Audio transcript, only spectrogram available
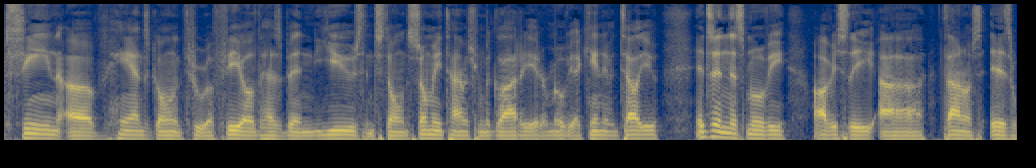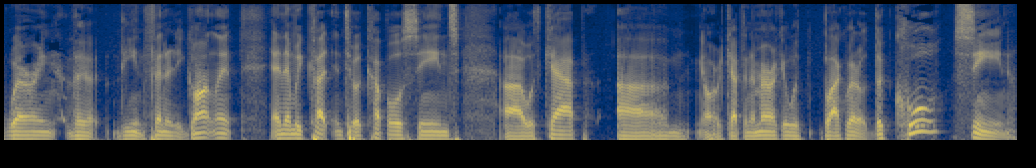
scene of hands going through a field has been used and stolen so many times from the Gladiator movie. I can't even tell you. It's in this movie. Obviously, uh, Thanos is wearing the the Infinity Gauntlet, and then we cut into a couple of scenes uh, with Cap um, or Captain America with Black Widow. The cool scene,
